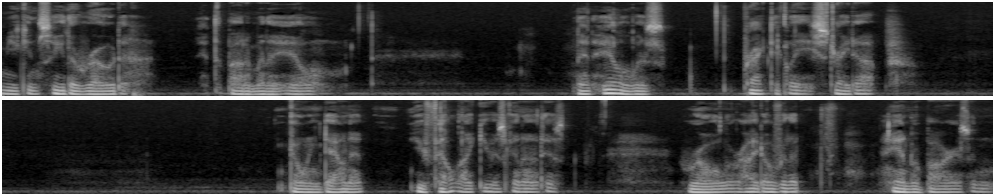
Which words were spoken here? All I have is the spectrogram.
You can see the road at the bottom of the hill. That hill was practically straight up. Going down it, you felt like you was gonna just roll right over the handlebars and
